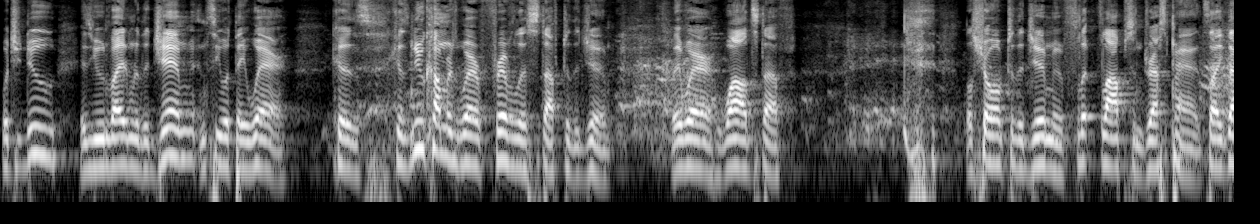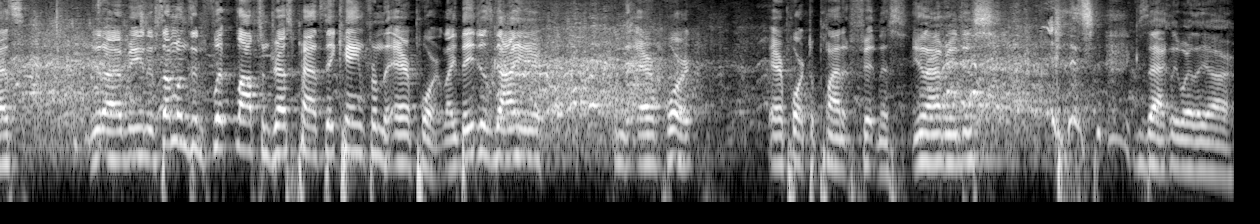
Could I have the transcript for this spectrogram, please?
what you do is you invite them to the gym and see what they wear. Because because newcomers wear frivolous stuff to the gym. They wear wild stuff. They'll show up to the gym in flip flops and dress pants. Like that's, you know what I mean? If someone's in flip flops and dress pants, they came from the airport. Like they just got here from the airport, airport to Planet Fitness. You know what I mean? Just exactly where they are.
